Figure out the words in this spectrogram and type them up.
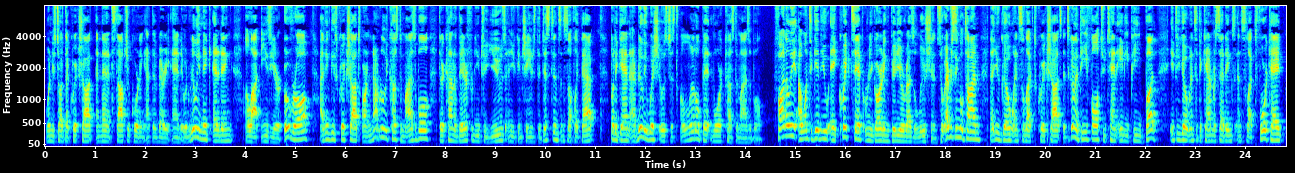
when you start that quick shot, and then it stops recording at the very end. It would really make editing a lot easier. Overall, I think these quick shots are not really customizable. They're kind of there for you to use and you can change the distance and stuff like that. But again, I really wish it was just a little bit more customizable. Finally, I want to give you a quick tip regarding video resolution. So every single time that you go and select quick shots, it's going to default to 1080p, but if you go into the camera settings and select 4K,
